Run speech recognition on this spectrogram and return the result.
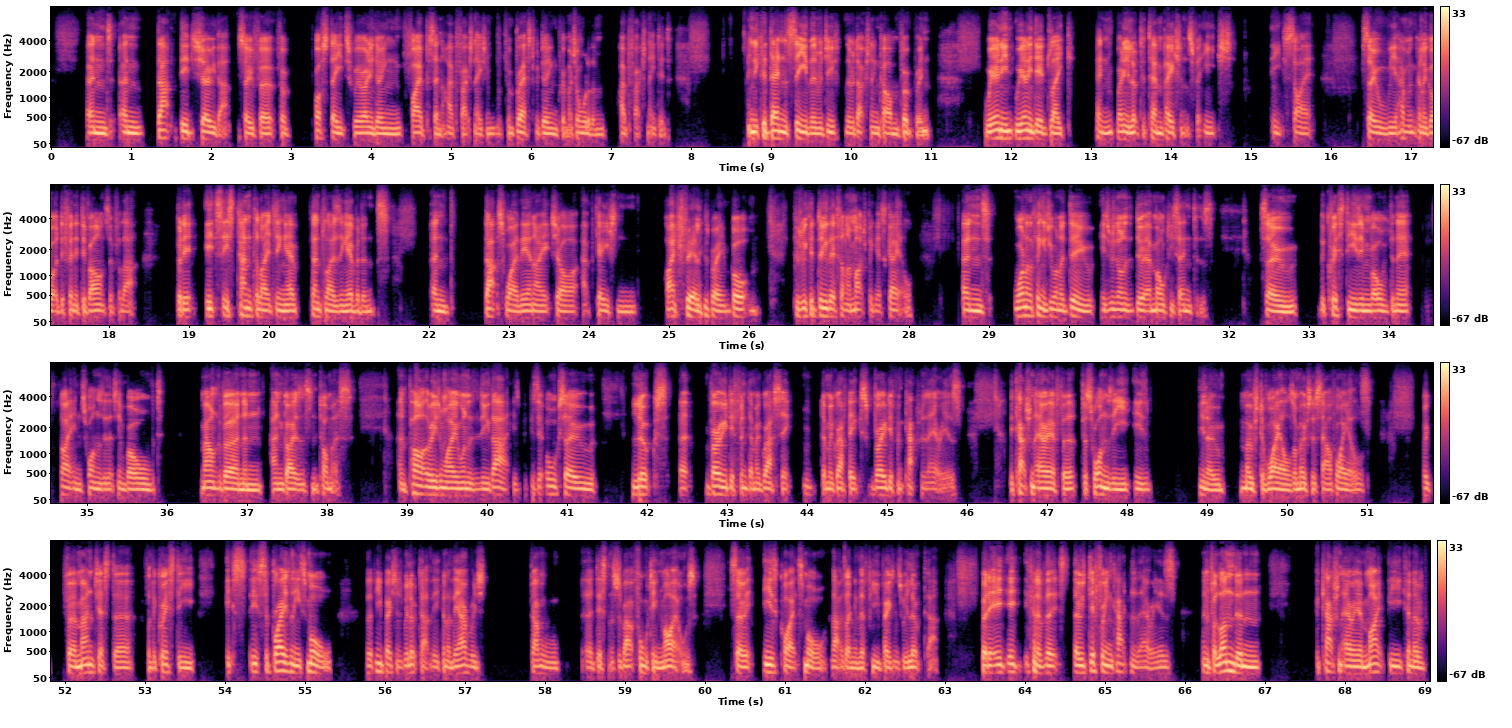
and and that did show that so for for prostates, we're only doing 5% hypofractionation. But for breast, we're doing pretty much all of them hypofractionated. And you could then see the reduce the reduction in carbon footprint. We only we only did like 10, we only looked at 10 patients for each each site. So we haven't kind of got a definitive answer for that. But it, it's it's tantalizing tantalizing evidence. And that's why the NIHR application I feel is very important because we could do this on a much bigger scale. And one of the things you want to do is we want to do it at multi centers. So the Christie's involved in it, site in Swansea that's involved, Mount Vernon and Guy's and St Thomas. And part of the reason why we wanted to do that is because it also looks at very different demographic demographics, very different catchment areas. The catchment area for, for Swansea is, you know, most of Wales or most of South Wales. But for Manchester, for the Christie, it's it's surprisingly small. The few patients we looked at, the kind of the average travel uh, distance was about 14 miles, so it is quite small. That was only the few patients we looked at, but it, it, it kind of those differing catchment areas. And for London, the catchment area might be kind of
